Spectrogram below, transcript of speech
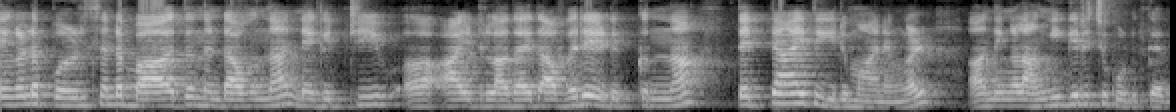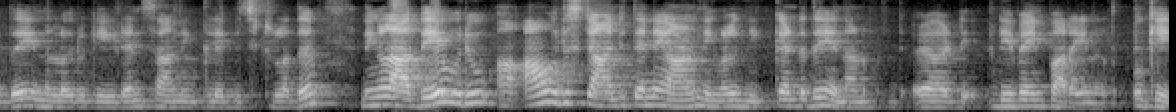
നിങ്ങളുടെ പേഴ്സൻ്റെ ഭാഗത്ത് നിന്നുണ്ടാവുന്ന നെഗറ്റീവ് ആയിട്ടുള്ള അതായത് എടുക്കുന്ന തെറ്റായ തീരുമാനങ്ങൾ നിങ്ങൾ അംഗീകരിച്ചു കൊടുക്കരുത് എന്നുള്ള ഒരു ഗൈഡൻസ് ആണ് നിങ്ങൾക്ക് ലഭിച്ചിട്ടുള്ളത് നിങ്ങൾ അതേ ഒരു ആ ഒരു സ്റ്റാൻഡിൽ തന്നെയാണ് നിങ്ങൾ നിൽക്കേണ്ടത് എന്നാണ് ഡിവൈൻ പറയുന്നത് ഓക്കെ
